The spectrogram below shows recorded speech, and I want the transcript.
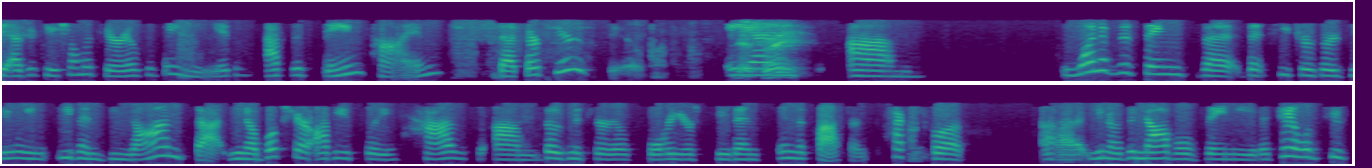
the educational materials that they need at the same time that their peers do. And right. um, one of the things that, that teachers are doing even beyond that, you know, Bookshare obviously has um, those materials for your students in the classroom, textbooks, uh, you know, the novels they need, A Tale of Two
